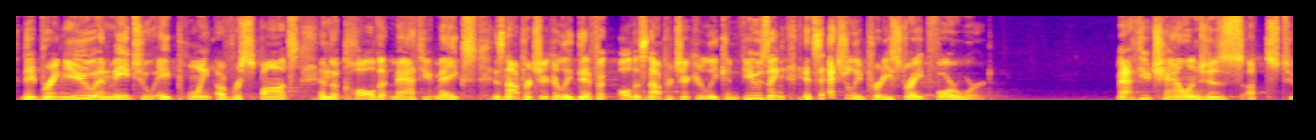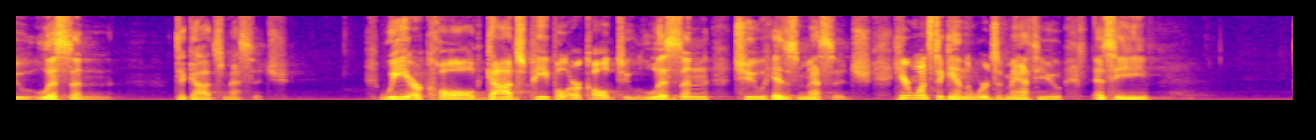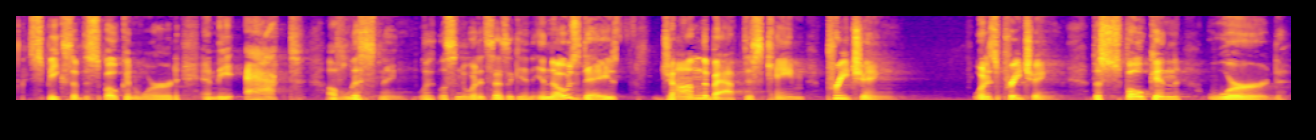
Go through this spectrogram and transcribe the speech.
They bring you and me to a point of response. And the call that Matthew makes is not particularly difficult, it's not particularly confusing, it's actually pretty straightforward. Matthew challenges us to listen to God's message. We are called, God's people are called to listen to his message. Hear once again the words of Matthew as he speaks of the spoken word and the act of listening. Listen to what it says again. In those days, John the Baptist came preaching. What is preaching? The spoken word.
